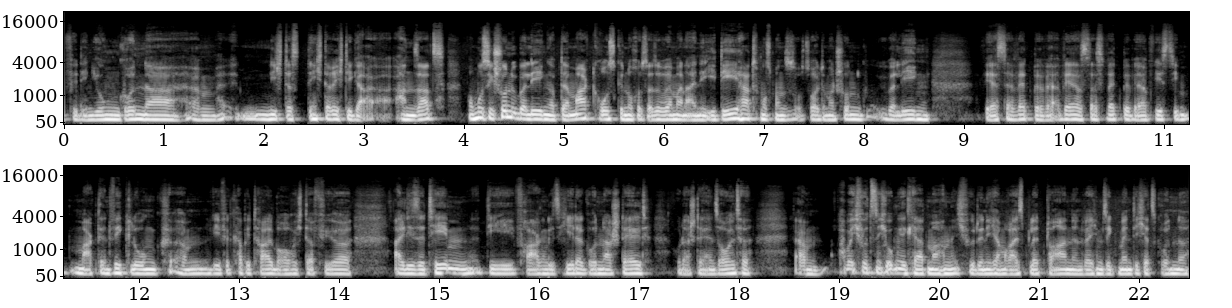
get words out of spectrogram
für den jungen Gründer ähm, nicht, das, nicht der richtige Ansatz. Man muss sich schon überlegen, ob der Markt groß genug ist. Also wenn man eine Idee hat, muss man, sollte man schon überlegen, wer ist der Wettbewerb, wer ist das Wettbewerb, wie ist die Marktentwicklung, ähm, wie viel Kapital brauche ich dafür, all diese Themen, die Fragen, die sich jeder Gründer stellt oder stellen sollte. Ähm, aber ich würde es nicht umgekehrt machen. Ich würde nicht am Reißbrett planen, in welchem Segment ich jetzt gründe.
